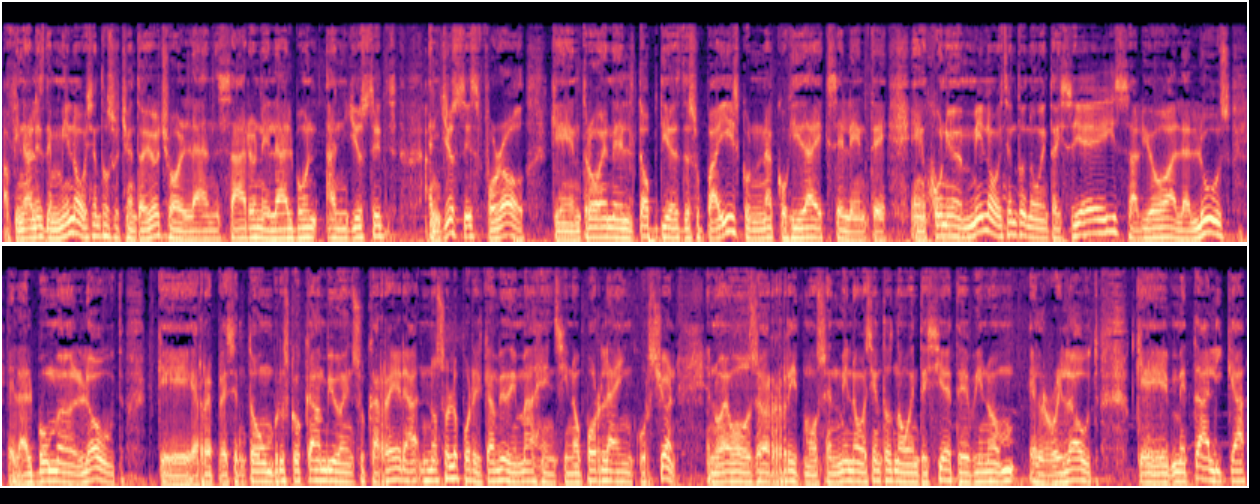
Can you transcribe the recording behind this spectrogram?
A finales de 1988 lanzaron el álbum Unjustice, for All, que entró en el top 10 de su país con una acogida excelente. En junio de 1996 salió a la luz el álbum Load, que representó un brusco cambio en su carrera, no solo por el cambio de imagen, sino por la incursión en nuevos ritmos. En 1997 vino el Reload, que Metallica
